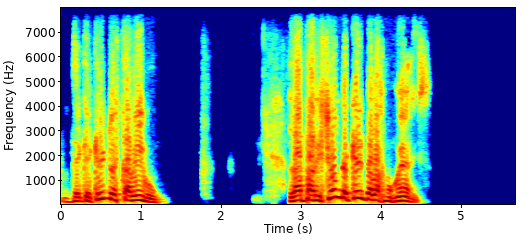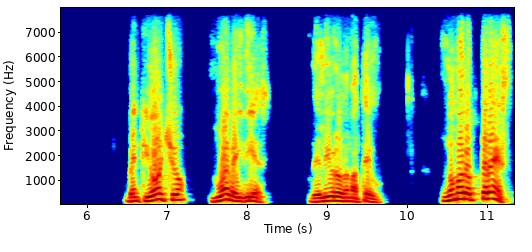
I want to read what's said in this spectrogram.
de que Cristo está vivo. La aparición de Cristo a las mujeres. 28, 9 y 10 del libro de Mateo. Número 3,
